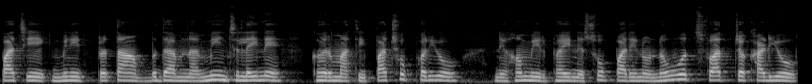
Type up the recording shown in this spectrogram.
પાછી એક મિનિટ પ્રતાપ બદામના મીંજ લઈને ઘરમાંથી પાછો ફર્યો ને હમીરભાઈને સોપારીનો નવો જ સ્વાદ ચખાડ્યો.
